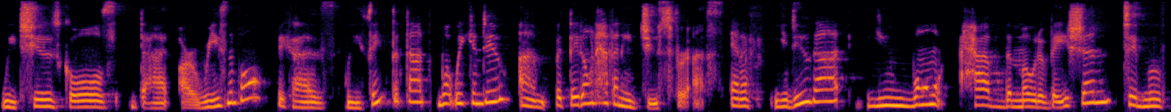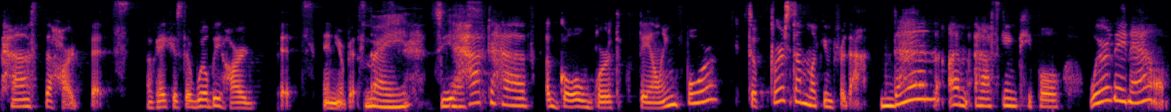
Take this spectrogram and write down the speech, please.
we choose goals that are reasonable because we think that that's what we can do, um, but they don't have any juice for us. And if you do that, you won't have the motivation to move past the hard bits okay? Because there will be hard bits in your business. Right. So you yes. have to have a goal worth failing for. So first I'm looking for that. Then I'm asking people, where are they now?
